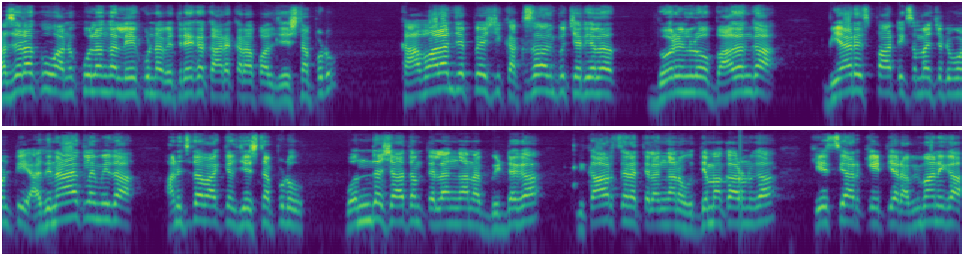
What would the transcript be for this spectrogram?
ప్రజలకు అనుకూలంగా లేకుండా వ్యతిరేక కార్యకలాపాలు చేసినప్పుడు కావాలని చెప్పేసి కక్ష సాధింపు చర్యల ధోరణిలో భాగంగా బీఆర్ఎస్ పార్టీకి సంబంధించినటువంటి అధినాయకుల మీద అనుచిత వ్యాఖ్యలు చేసినప్పుడు వంద శాతం తెలంగాణ బిడ్డగా నికార్సైన తెలంగాణ ఉద్యమకారునిగా కేసీఆర్ కేటీఆర్ అభిమానిగా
